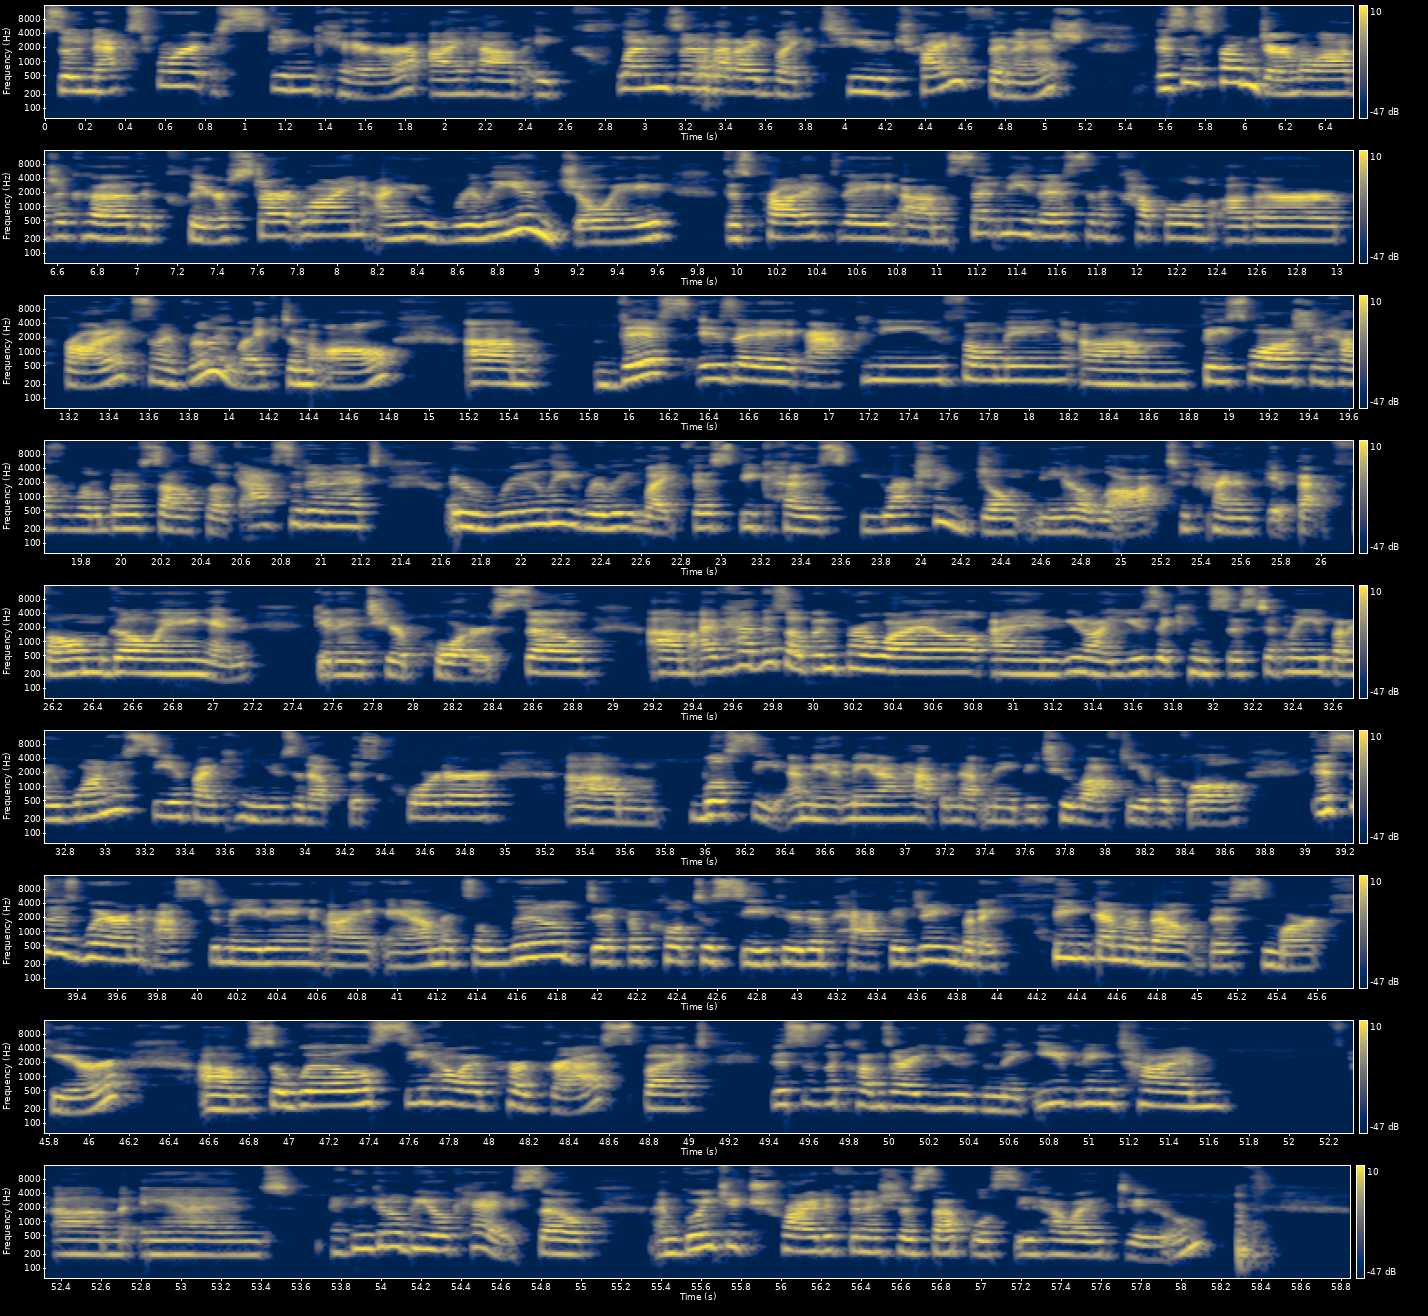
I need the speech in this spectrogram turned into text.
So next for skincare, I have a cleanser that I'd like to try to finish. This is from Dermalogica, the Clear Start line. I really enjoy this product. They um, sent me this and a couple of other products and I really liked them all. Um, this is a acne foaming um, face wash. It has a little bit of salicylic acid in it. I really, really like this because you actually don't need a lot to kind of get that foam going and get into your pores. So um, I've had this open for a while and, you know, I use it consistently, but I want to see if I can use it up this quarter. Um, we'll see. I mean, it may not happen. That may be too lofty of a goal. This is where I'm estimating I am. It's a little difficult to see through the packaging, but I think I'm about this mark here. Um, so we'll see how I progress, but this is the cleanser I use in the evening time. Um, and I think it'll be okay. So I'm going to try to finish this up. We'll see how I do.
